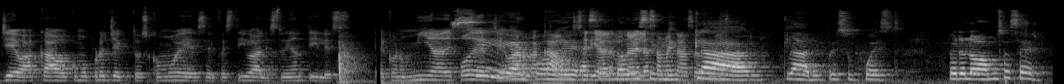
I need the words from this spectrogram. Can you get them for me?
lleva a cabo como proyectos como es el festival estudiantil es la economía de poder llevarlo a cabo. Sería una de las amenazas. Claro, claro, el presupuesto. Pero lo vamos a hacer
